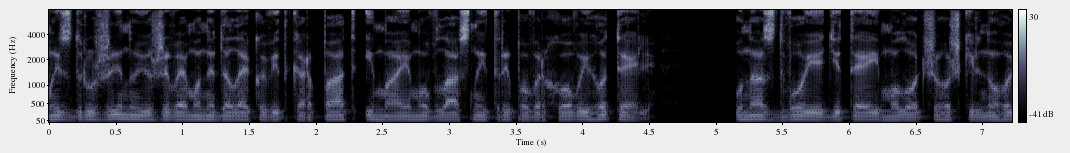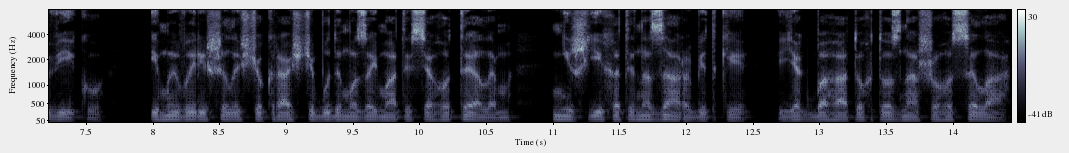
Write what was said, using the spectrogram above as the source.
Ми з дружиною живемо недалеко від Карпат і маємо власний триповерховий готель. У нас двоє дітей молодшого шкільного віку, і ми вирішили, що краще будемо займатися готелем, ніж їхати на заробітки, як багато хто з нашого села.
